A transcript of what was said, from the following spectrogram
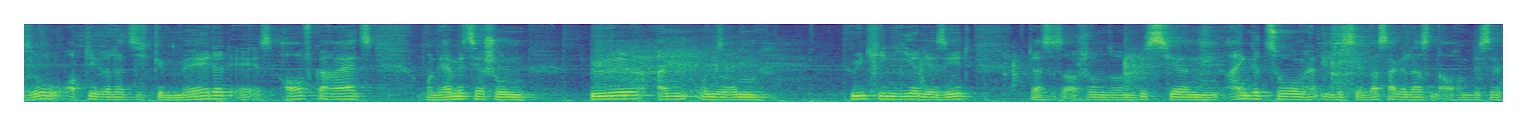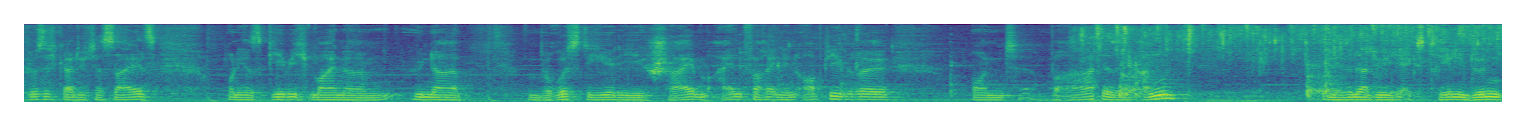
So, Opti-Grill hat sich gemeldet. Er ist aufgeheizt. Und wir haben jetzt ja schon Öl an unserem Hühnchen hier. Und ihr seht, das ist auch schon so ein bisschen eingezogen, hat ein bisschen Wasser gelassen, auch ein bisschen Flüssigkeit durch das Salz. Und jetzt gebe ich meine Hühnerbrüste hier, die Scheiben einfach in den Opti-Grill und brate sie an. Und die sind natürlich extrem dünn.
